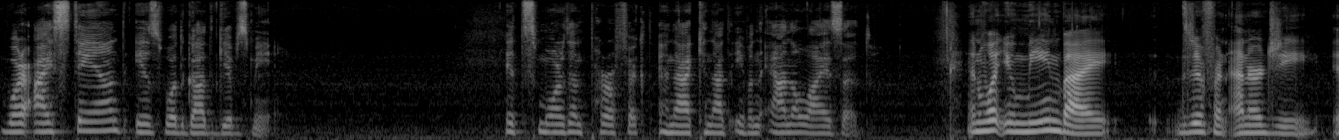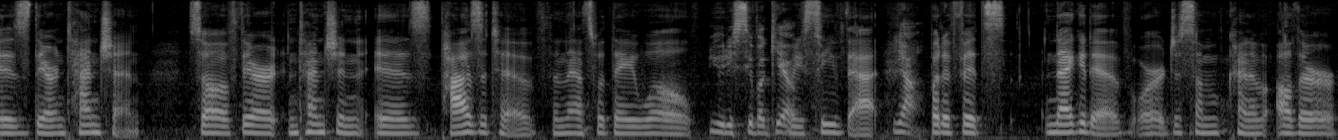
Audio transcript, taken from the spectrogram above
Where I stand is what God gives me. It's more than perfect, and I cannot even analyze it. And what you mean by the different energy is their intention. So if their intention is positive, then that's what they will You receive a gift. receive that. Yeah. But if it's negative or just some kind of other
